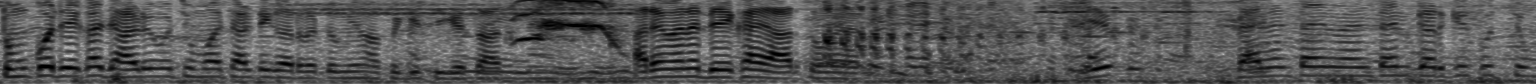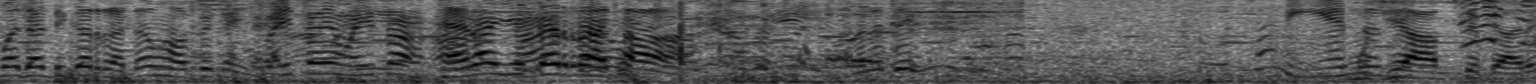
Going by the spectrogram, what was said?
तुमको देखा झाड़ू में चुम्मा चाटी कर रहे तुम यहाँ पे किसी के साथ। अरे मैंने देखा यार तुम्हें। ये वैलेंटाइन वैलेंटाइन करके कुछ चुम्मा चाटी कर रहा था वहाँ पे कहीं। वही था वही था है ना ये कर रहा था। मैंने देख सोचा नहीं है मुझे आपसे प्यार है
